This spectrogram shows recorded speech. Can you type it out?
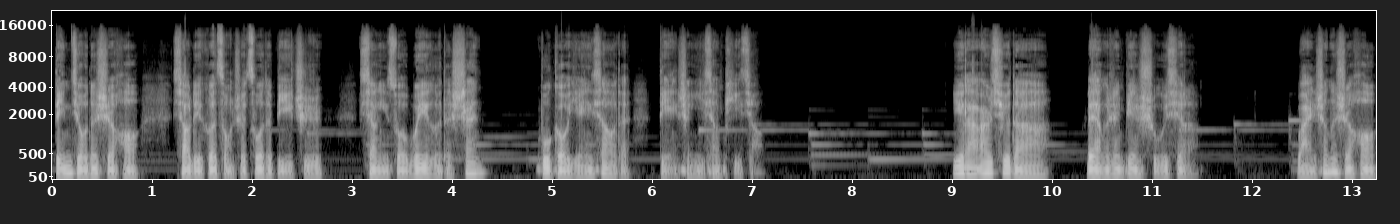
顶酒的时候，小李哥总是坐得笔直，像一座巍峨的山，不苟言笑的点上一箱啤酒。一来二去的，两个人便熟悉了。晚上的时候，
